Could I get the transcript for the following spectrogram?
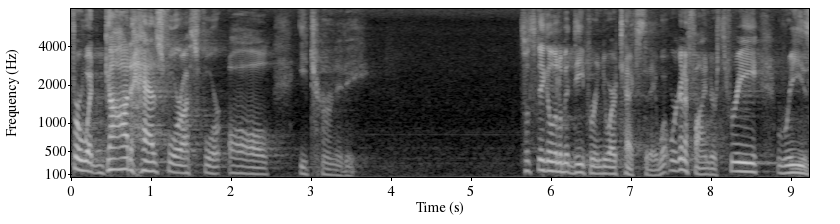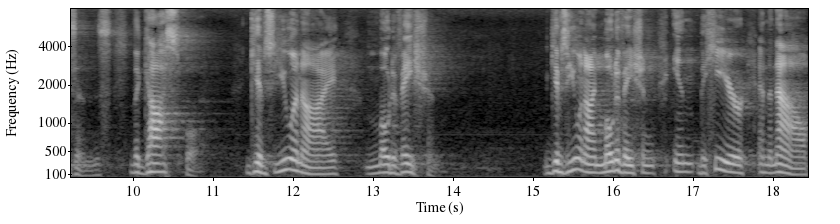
for what God has for us for all eternity. So let's dig a little bit deeper into our text today. What we're going to find are three reasons the gospel gives you and I motivation. It gives you and I motivation in the here and the now.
